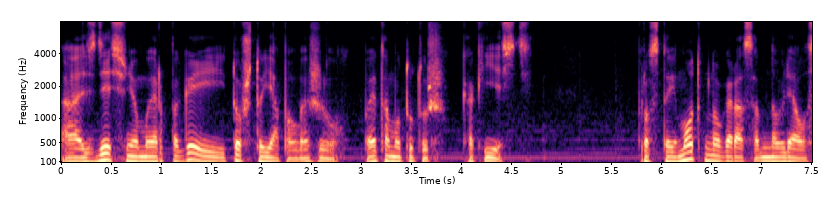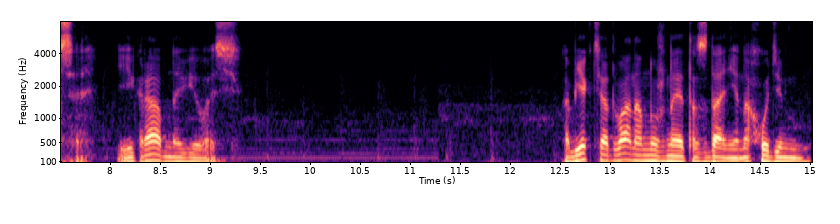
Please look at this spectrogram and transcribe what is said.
А здесь в нем и РПГ, и то, что я положил. Поэтому тут уж как есть. Просто и мод много раз обновлялся. И игра обновилась. Объекте А2 нам нужно это здание. Находим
